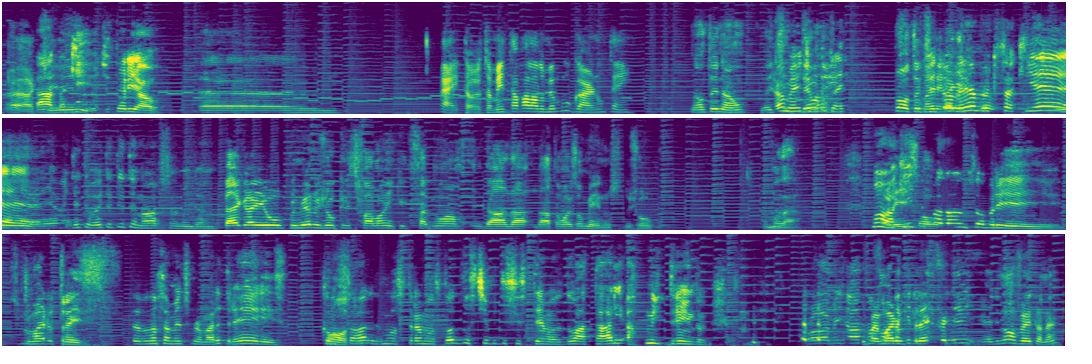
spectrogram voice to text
é, aqui... Ah, tá aqui, editorial. É... É, então eu também tava lá no mesmo lugar, não tem. Não tem não. Realmente tem não tem. Pronto, Mas gente eu lembro que isso aqui é, é 88, 89, se não me engano. pega aí o primeiro jogo que eles falam aí, que a gente sabe uma da, da data mais ou menos do jogo. Vamos lá. Bom, Olha aqui aí, a gente tá só- falando sobre Super Mario 3. o lançamento do Super Mario 3, Pronto. consoles, mostramos todos os tipos de sistemas, do Atari ao Nintendo. Provavelmente ela, Super falava Mario daquele, 3 é de, é de 90, né?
